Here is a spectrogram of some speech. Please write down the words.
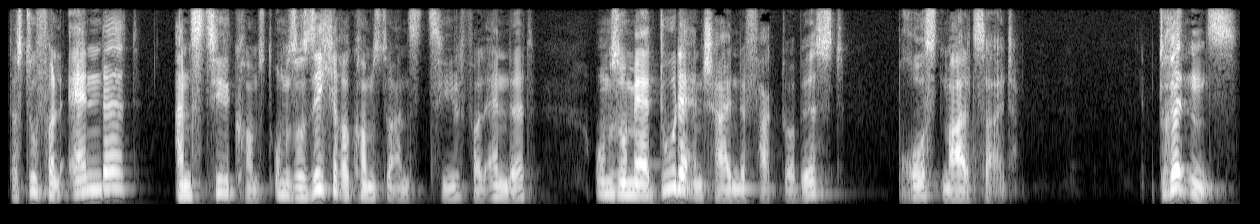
dass du vollendet ans Ziel kommst, umso sicherer kommst du ans Ziel, vollendet, umso mehr du der entscheidende Faktor bist. Prost Mahlzeit. Drittens,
